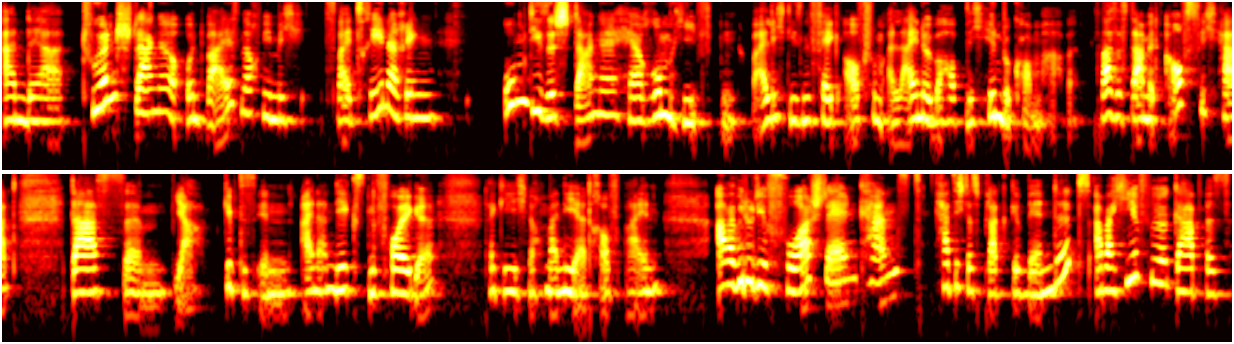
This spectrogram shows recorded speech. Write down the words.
an der Turnstange und weiß noch, wie mich zwei Trainerinnen um diese Stange herumhieften, weil ich diesen Fake-Aufschwung alleine überhaupt nicht hinbekommen habe. Was es damit auf sich hat, das ähm, ja, gibt es in einer nächsten Folge. Da gehe ich noch mal näher drauf ein. Aber wie du dir vorstellen kannst, hat sich das Blatt gewendet. Aber hierfür gab es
